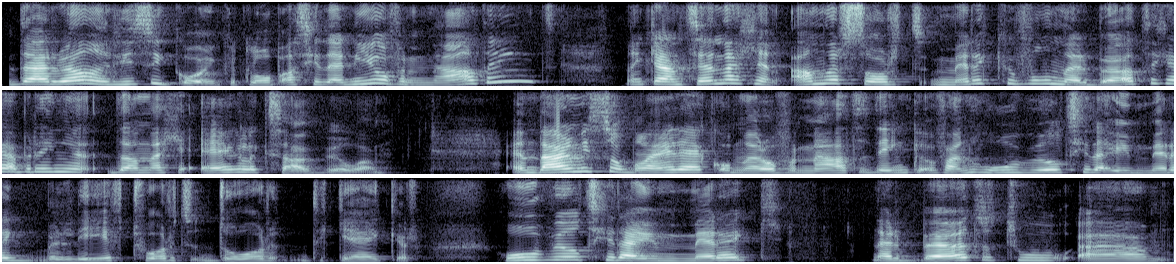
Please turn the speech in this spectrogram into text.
daar wel een risico in kunt lopen. Als je daar niet over nadenkt, dan kan het zijn dat je een ander soort merkgevoel naar buiten gaat brengen dan dat je eigenlijk zou willen. En daarom is het zo belangrijk om daarover na te denken van hoe wilt je dat je merk beleefd wordt door de kijker? Hoe wilt je dat je merk naar buiten toe um,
